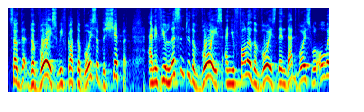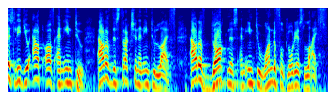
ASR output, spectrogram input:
so the, the voice, we've got the voice of the shepherd. And if you listen to the voice and you follow the voice, then that voice will always lead you out of and into, out of destruction and into life, out of darkness and into wonderful, glorious life,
